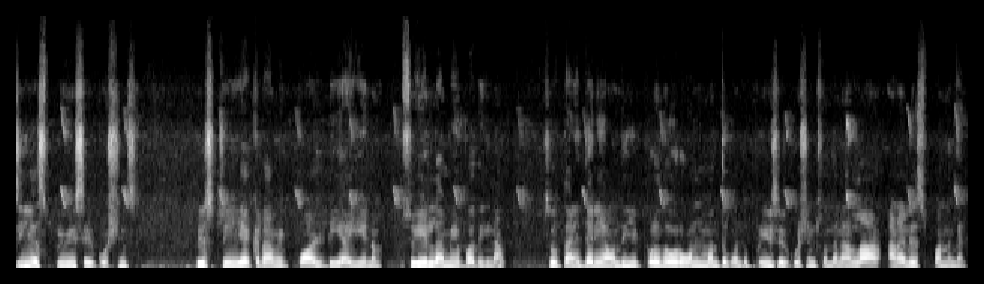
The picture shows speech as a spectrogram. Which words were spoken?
GS previous year questions history economic polity INM so எல்லாமே பார்த்தீங்கன்னா ஸோ தனித்தனியாக வந்து இப்போ இருந்து ஒரு ஒன் மந்த்துக்கு வந்து ப்ரீவியஸ் இயர் கொஷின்ஸ் வந்து நல்லா அனலைஸ் பண்ணுங்கள்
